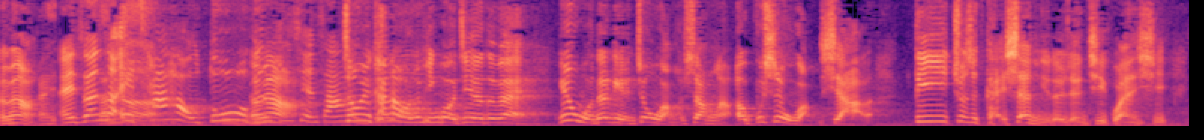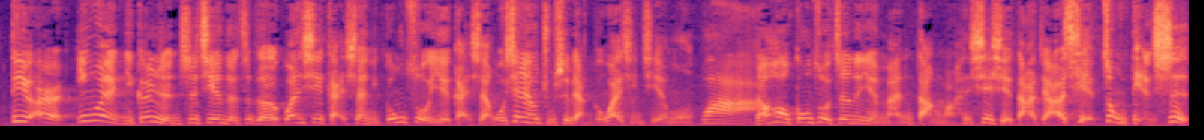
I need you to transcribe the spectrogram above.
有没有？哎，真的，哎，差好多，有没有？之前差，终于看到我的苹果肌了，对不对？因为我的脸就往上了，而不是往下了。第一就是改善你的人际关系，第二，因为你跟人之间的这个关系改善，你工作也改善。我现在有主持两个外景节目，哇，然后工作真的也满档嘛，很谢谢大家。而且重点是，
